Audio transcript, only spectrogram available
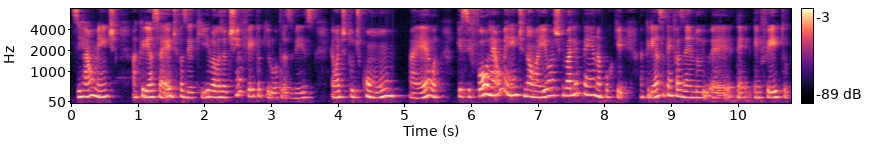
Se realmente a criança é de fazer aquilo, ela já tinha feito aquilo outras vezes, é uma atitude comum a ela, porque se for realmente, não, aí eu acho que vale a pena, porque a criança tem fazendo, é, tem, tem, feito,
